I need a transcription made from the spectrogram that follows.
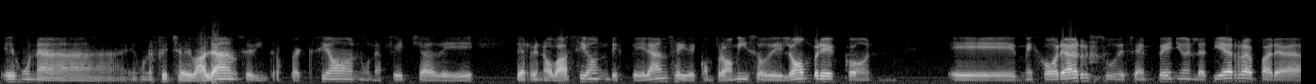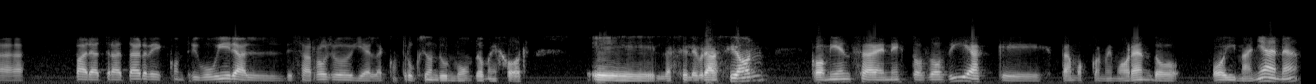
es una, es una fecha de balance, de introspección, una fecha de, renovación, de esperanza y de compromiso del hombre con eh, mejorar su desempeño en la tierra para, para tratar de contribuir al desarrollo y a la construcción de un mundo mejor. Eh, la celebración comienza en estos dos días que estamos conmemorando hoy y mañana.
